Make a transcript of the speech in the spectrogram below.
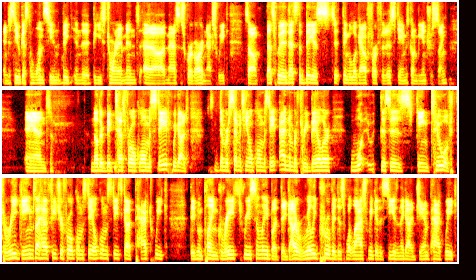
and to see who gets the one seed in the big in the Big East tournament at uh, Madison Square Garden next week. So that's that's the biggest thing to look out for for this game. It's going to be interesting, and another big test for Oklahoma State. We got number seventeen Oklahoma State at number three Baylor what this is game two of three games I have featured for Oklahoma State. Oklahoma State's got a packed week. They've been playing great recently, but they got to really prove it. This what last week of the season they got a jam packed week,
